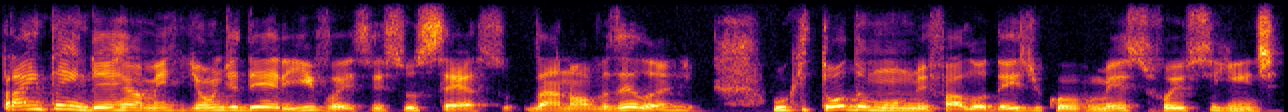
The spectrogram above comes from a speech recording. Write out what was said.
para entender realmente de onde deriva esse sucesso da Nova Zelândia. O que todo mundo me falou desde o começo foi o seguinte:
